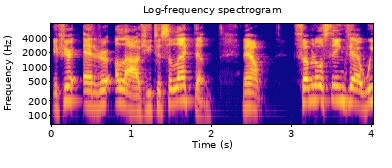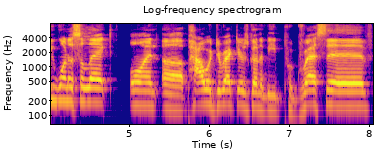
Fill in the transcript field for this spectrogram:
if your editor allows you to select them. Now, some of those things that we want to select on uh, Power Director is going to be progressive,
